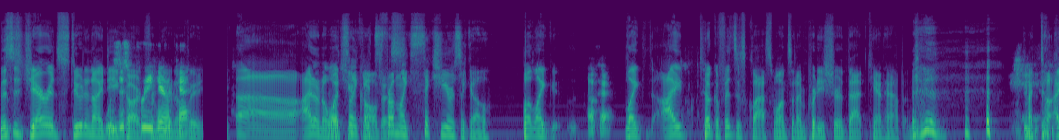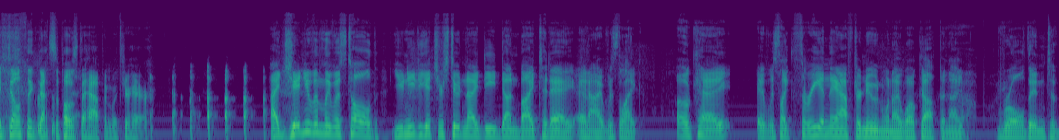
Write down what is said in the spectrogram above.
This is Jared's student ID card from pre-haircut? UNLV. Uh, I don't know Well, what you like call it's this. from like six years ago. But like, Okay. like I took a physics class once, and I'm pretty sure that can't happen. I don't. I don't think that's supposed to happen with your hair. I genuinely was told you need to get your student ID done by today, and I was like, okay. It was like three in the afternoon when I woke up, and I oh, rolled into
